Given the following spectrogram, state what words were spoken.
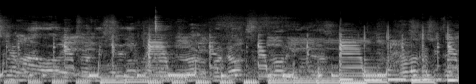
se llama Florida.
